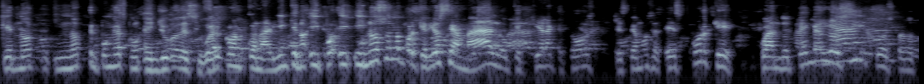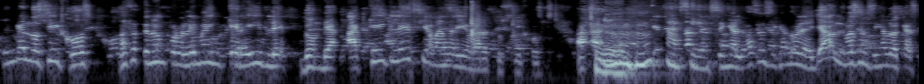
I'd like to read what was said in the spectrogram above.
que no, no te pongas en yugo desigual con, con alguien que no, y, y, no solo porque Dios sea malo, que quiera que todos estemos, es porque cuando tengan los hijos, cuando tengan los hijos, vas a tener un problema increíble donde a, qué iglesia vas a llevar a tus hijos. A, ¿qué le vas a enseñar? ¿Le vas a enseñarlo allá o le vas a enseñarlo casa?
